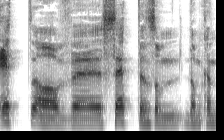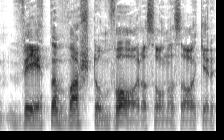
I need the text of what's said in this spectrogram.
ett av eh, sätten som de kan veta vars de var och sådana saker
